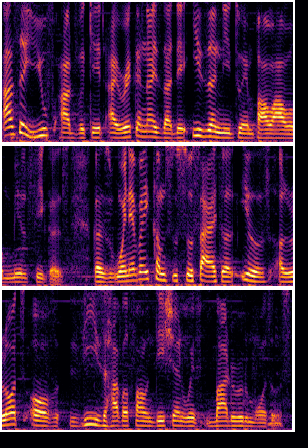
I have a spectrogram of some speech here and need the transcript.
as a youth advocate, I recognize that there is a need to empower our male figures because whenever it comes to societal ills, a lot of these have a foundation with bad role models.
